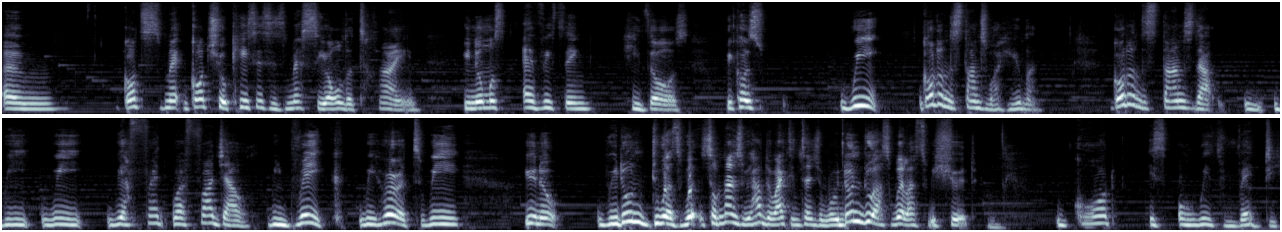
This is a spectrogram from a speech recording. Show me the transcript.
um, God's God showcases His mercy all the time in almost everything He does, because we God understands we're human. God understands that we we we are we're fragile. We break. We hurt. We, you know, we don't do as well. Sometimes we have the right intention, but we don't do as well as we should. God is always ready,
